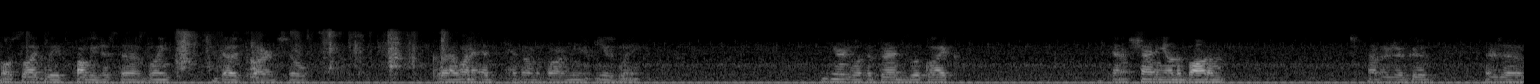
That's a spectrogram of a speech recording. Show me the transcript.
most likely it's probably just a blank dud card, so but I went ahead and kept it on the bottom either way. Here's what the threads look like. Kind of shiny on the bottom. Now there's a good, there's a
